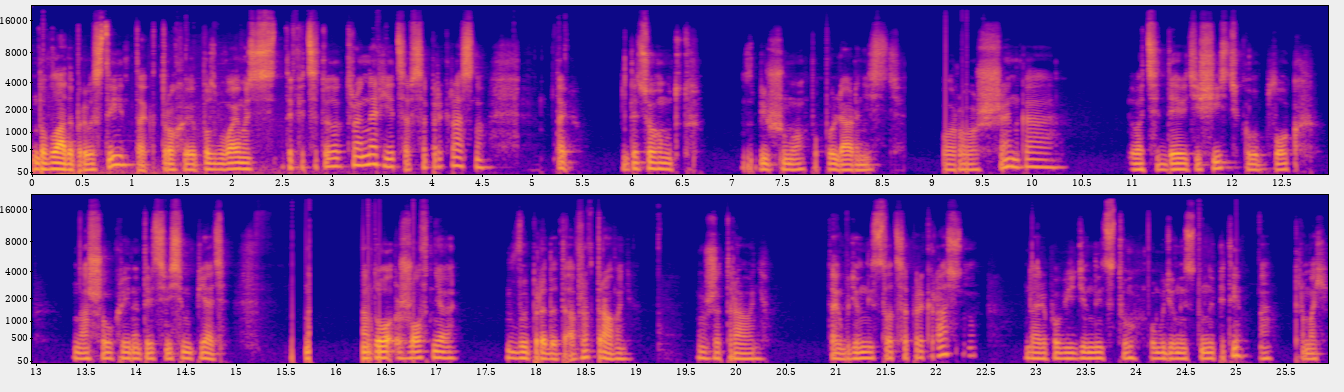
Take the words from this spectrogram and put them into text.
до влади привести. Так, трохи позбуваємось дефіциту електроенергії, це все прекрасно. Так, для цього ми тут збільшуємо популярність Порошенка 29,6, коли блок наша Україна 38,5. Нам до жовтня випередити, а вже в травень. Вже травень. Так, будівництво це прекрасно. Далі по будівництву, по будівництву не піти. А, тримай.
